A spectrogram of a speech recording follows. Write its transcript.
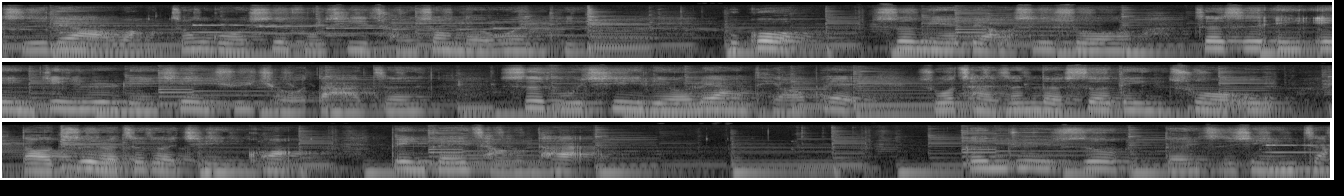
资料往中国伺服器传送的问题。不过，Zoom 也表示说，这是因应近日连线需求大增，伺服器流量调配所产生的设定错误，导致了这个情况，并非常态。根据 Zoom 的执行长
